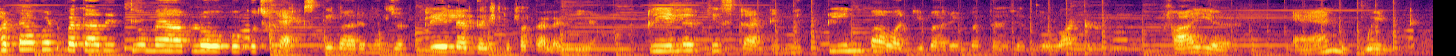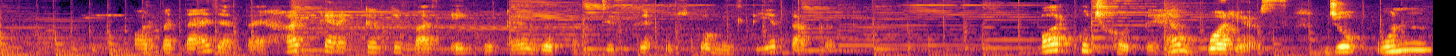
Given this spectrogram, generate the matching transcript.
फटाफट बता देती हूँ मैं आप लोगों को कुछ फैक्ट्स के बारे में जो ट्रेलर देख के पता लगी है। ट्रेलर के स्टार्टिंग में तीन पावर के बारे में बताया जाता है वाटर फायर एंड विंड और बताया जाता है हर कैरेक्टर के पास एक होता है वेपन जिससे उसको मिलती है ताकत। और कुछ होते हैं वॉरियर्स जो उन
